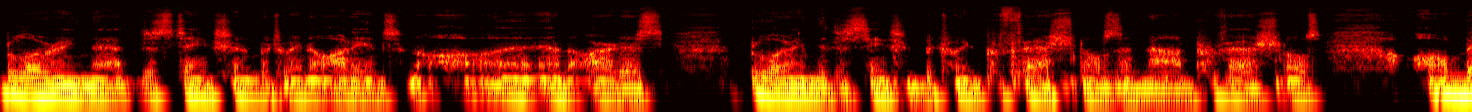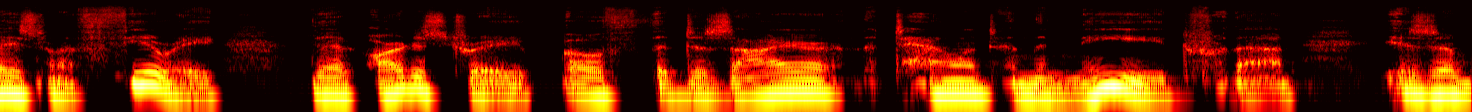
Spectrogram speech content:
blurring that distinction between audience and, uh, and artists, blurring the distinction between professionals and non professionals, all based on a theory that artistry, both the desire and the talent and the need for that, is a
